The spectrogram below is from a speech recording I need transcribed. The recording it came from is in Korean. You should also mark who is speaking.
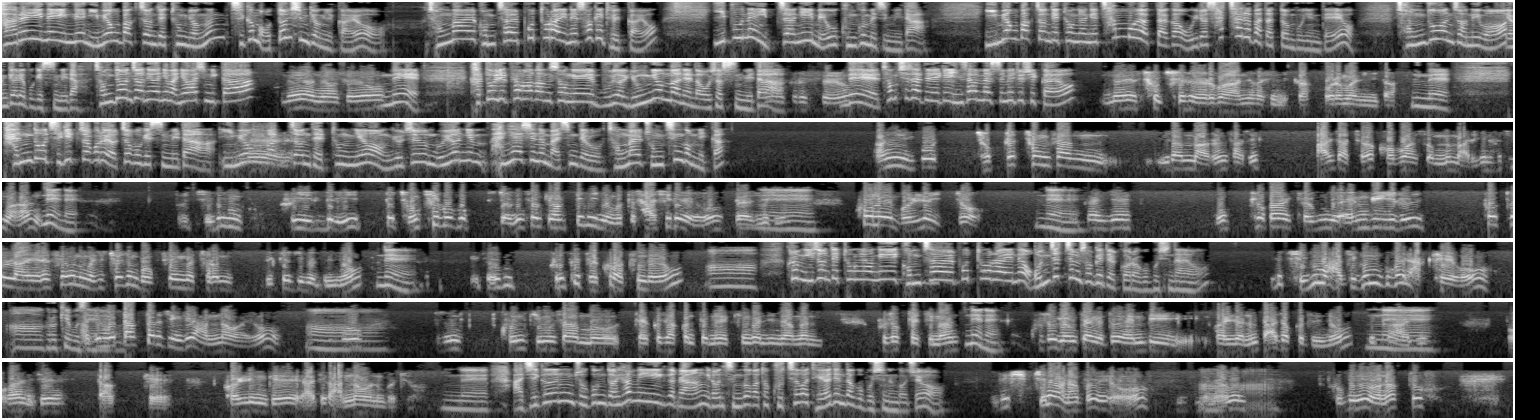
Speaker 1: 바레인에 있는 이명박 전 대통령은 지금 어떤 심경일까요? 정말 검찰 포토라인에 서게 될까요? 이분의 입장이 매우 궁금해집니다. 이명박 전 대통령의 참모였다가 오히려 사찰을 받았던 분인데요. 정두원 전 의원 연결해 보겠습니다. 정두원 전 의원님 안녕하십니까?
Speaker 2: 네, 안녕하세요.
Speaker 1: 네. 가톨릭 평화방송에 무려 6년 만에 나오셨습니다.
Speaker 2: 네, 그랬어요.
Speaker 1: 네, 청취자들에게 인사 한 말씀 해주실까요?
Speaker 2: 네, 청취자 여러분 안녕하십니까. 오랜만입니다.
Speaker 1: 네. 단도직입적으로 여쭤보겠습니다. 이명박
Speaker 2: 네.
Speaker 1: 전 대통령 요즘 의원님 많이 하시는 말씀대로 정말 종친 겁니까?
Speaker 2: 아니, 뭐, 적폐청산이란 말은 사실 말 자체가 거부할 수 없는 말이긴 하지만,
Speaker 1: 네네.
Speaker 2: 또 지금 그 일들이 또 정치보복적인 성격을 띠고 있는 것도 사실이에요. 그래가지고 지금
Speaker 1: 네.
Speaker 2: 코너에 몰려 있죠.
Speaker 1: 네.
Speaker 2: 그러니까 이제 목표가 결국 MB를 포털 라인에 세우는 것이 최종 목표인 것처럼 느껴지거든요.
Speaker 1: 네.
Speaker 2: 결국 그렇게 될 것 같은데요.
Speaker 1: 아, 그럼 이전 대통령이 검찰 포토라인에 언제쯤 서게 될 거라고 보시나요?
Speaker 2: 근데 지금 아직은 뭐가 약해요.
Speaker 1: 아, 그렇게 보세요.
Speaker 2: 아직 뭐 딱 떨어진 게 안 나와요.
Speaker 1: 어,
Speaker 2: 무슨 군 기무사 뭐 대거 사건 때문에 김관진 장관 구속됐지만
Speaker 1: 네네.
Speaker 2: 구속영장에도 MB 관련은 빠졌거든요. 그러니까 아직
Speaker 1: 네.
Speaker 2: 뭐가 이제 딱 이렇게 걸린 게 아직 안 나오는 거죠.
Speaker 1: 네. 아직은 조금 더 혐의랑 이런 증거가 더 구체화돼야 된다고 보시는 거죠?
Speaker 2: 근데 쉽지는 않아 보여요. 왜냐하면
Speaker 1: 아,
Speaker 2: 그분은 워낙 또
